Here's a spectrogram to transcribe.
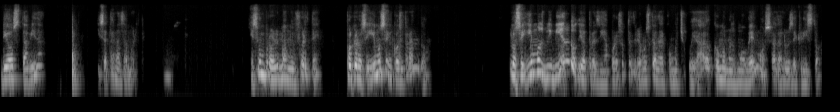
Dios da vida y Satanás da muerte. Es un problema muy fuerte porque lo seguimos encontrando. Lo seguimos viviendo día tras día. Por eso tendremos que andar con mucho cuidado cómo nos movemos a la luz de Cristo.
